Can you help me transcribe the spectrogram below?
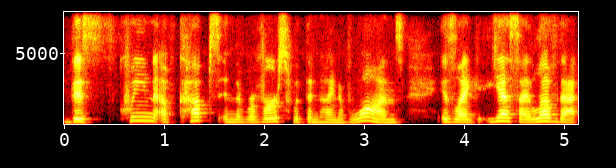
This Queen of Cups in the reverse with the Nine of Wands is like, yes, I love that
